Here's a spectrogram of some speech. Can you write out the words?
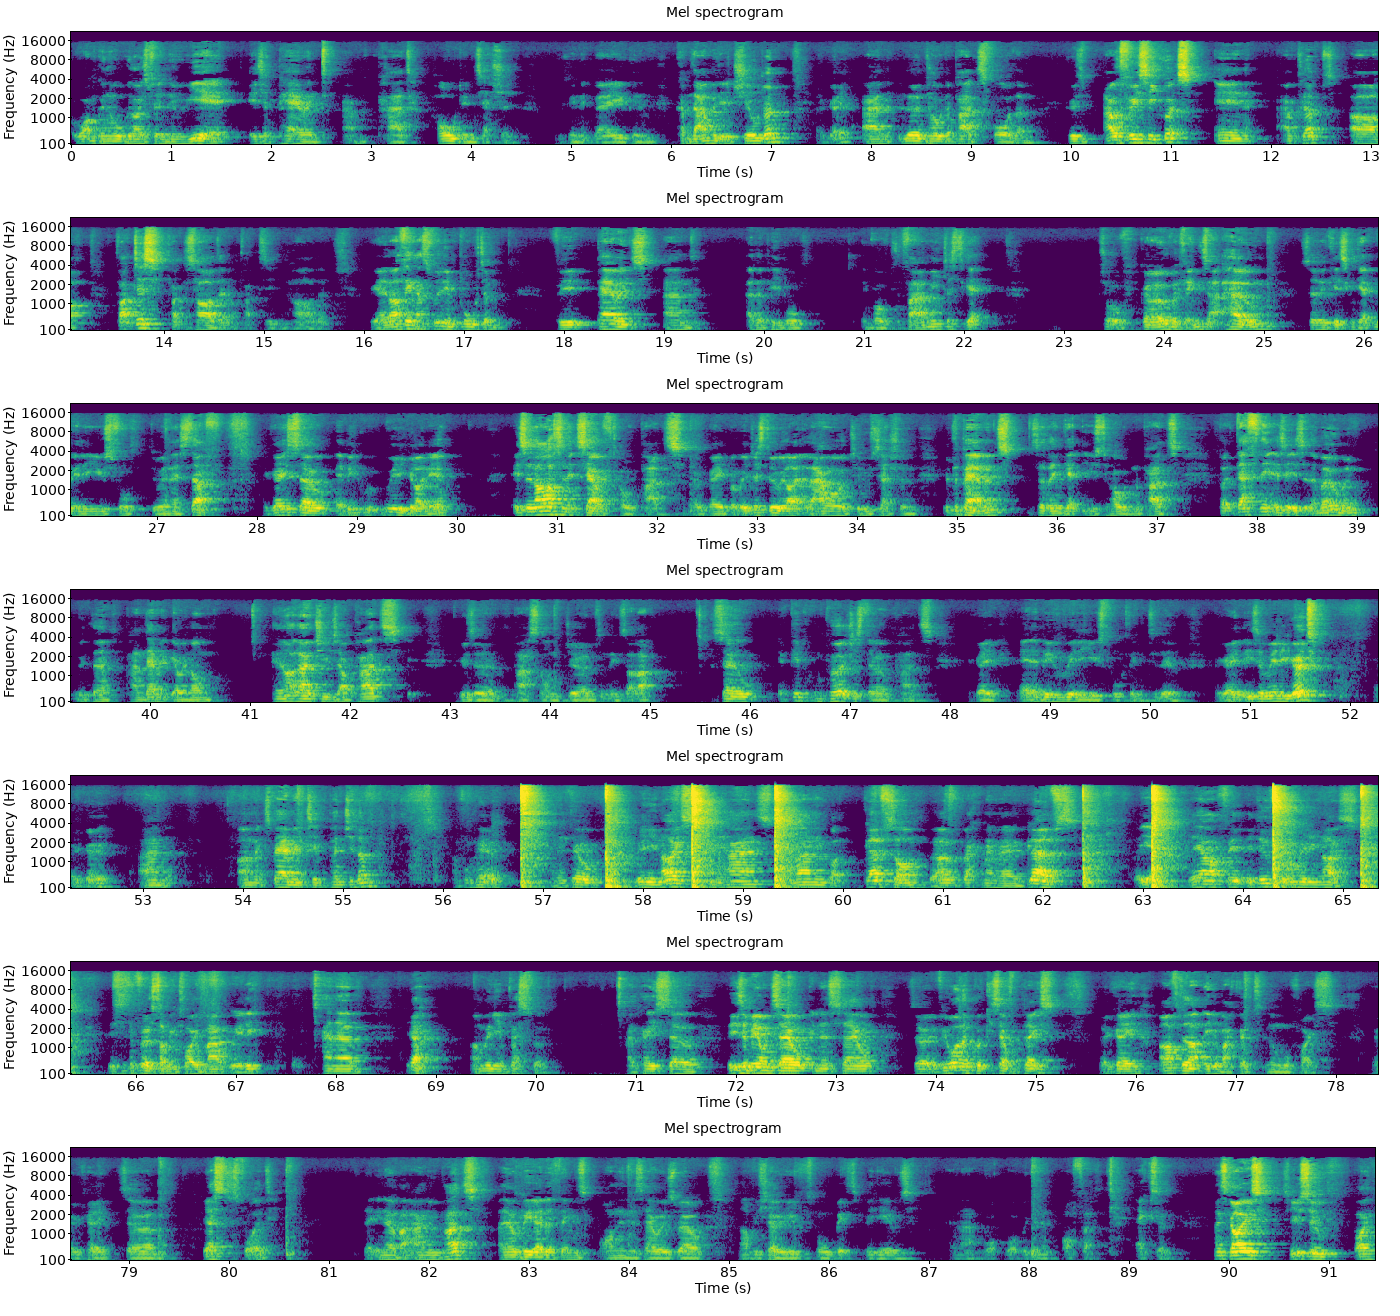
what I'm going to organise for the new year is a parent and pad holding session. You can, where you can come down with your children, okay, and learn to hold the pads for them. Because our three secrets in our clubs are practice, practice harder, and practice even harder. And I think that's really important for parents and other people involved with the family just to get sort of go over things at home so the kids can get really useful doing their stuff. Okay, so it'd be a really good idea. It's an art in itself to hold pads, okay, but we just do like an hour or two session with the parents so they can get used to holding the pads. But definitely as it is at the moment with the pandemic going on, you're not allowed to use our pads because of passing on germs and things like that. So if people can purchase their own pads, okay, it'd be a really useful thing to do. Okay, these are really good. Okay, and I'm experimenting punching them. And from here, and they feel really nice in your hands. And you've got gloves on, but I would recommend wearing gloves. But yeah, they are fit, they do feel really nice. This is the first time we tried them out really, and um, yeah, I'm really impressed with them. Okay, so these will be on sale in the sale. So if you want to book yourself a place, okay, after that they go back up to normal price. Okay, so um, yes, just wanted let you know about new pads. And there will be other things on in the sale as well. I'll be showing you small bits of videos and that, what, what we're going to offer. Excellent. Thanks guys, see you soon, bye.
